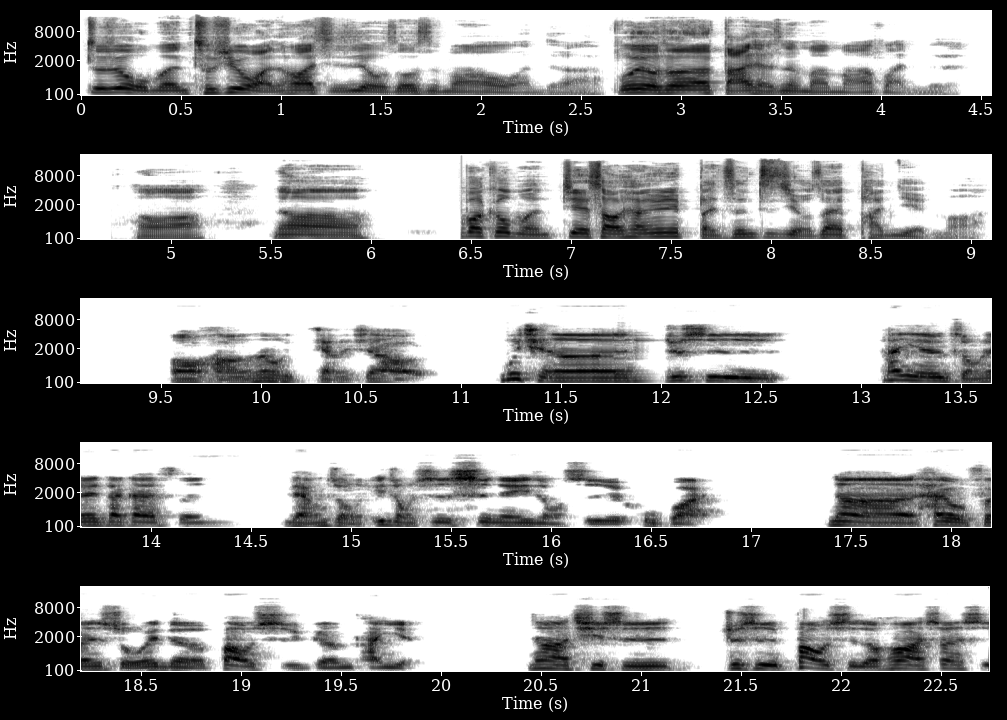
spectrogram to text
就是我们出去玩的话，其实有时候是蛮好玩的啦。不过有时候要打起来是蛮麻烦的。好啊，那要不要给我们介绍一下？因为你本身自己有在攀岩嘛。哦，好，那我讲一下好了。目前呢，就是攀岩的种类大概分两种，一种是室内，一种是户外。那还有分所谓的暴石跟攀岩。那其实就是暴石的话，算是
